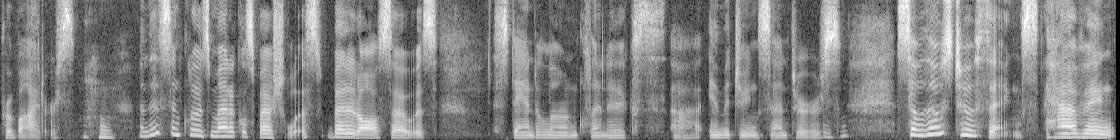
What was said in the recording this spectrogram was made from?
providers. Mm -hmm. And this includes medical specialists, but it also is standalone clinics, uh, imaging centers. Mm -hmm. So those two things, having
